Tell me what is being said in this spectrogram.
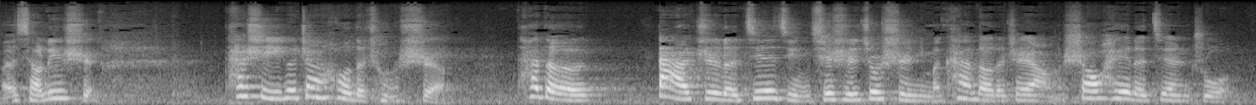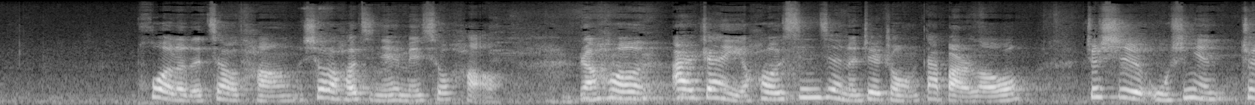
呃，小历史，它是一个战后的城市，它的大致的街景其实就是你们看到的这样烧黑的建筑，破了的教堂，修了好几年也没修好，然后二战以后新建的这种大板楼，就是五十年就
